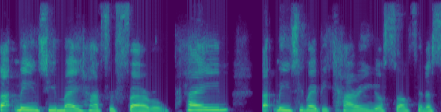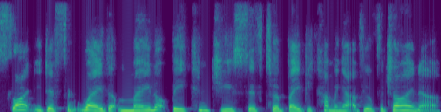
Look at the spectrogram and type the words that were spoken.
that means you may have referral pain. That means you may be carrying yourself in a slightly different way that may not be conducive to a baby coming out of your vagina.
